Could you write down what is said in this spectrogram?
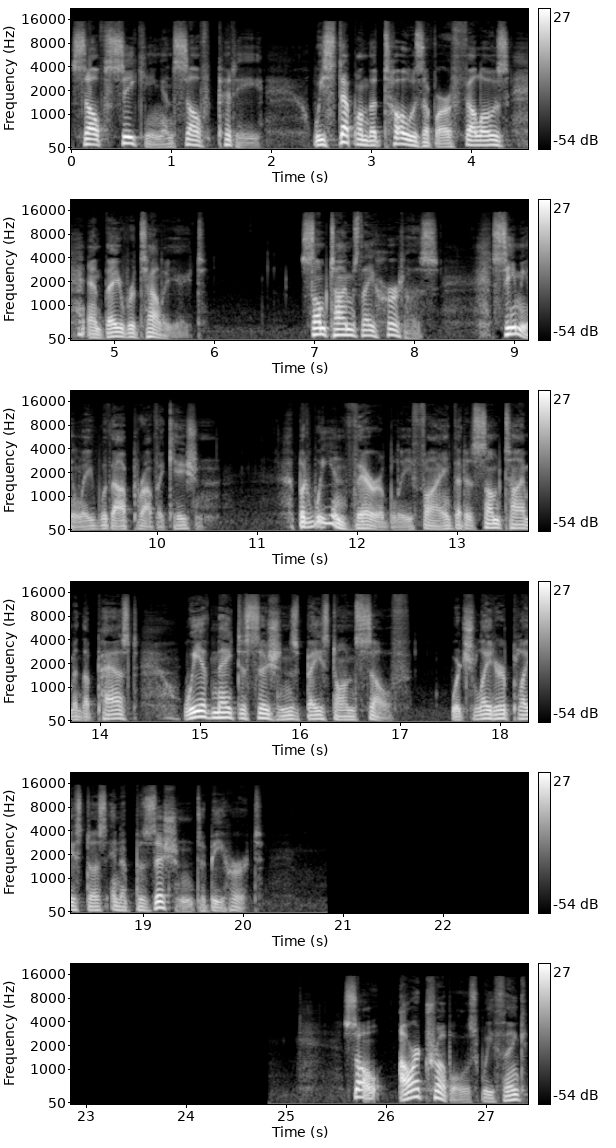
self seeking, and self pity, we step on the toes of our fellows and they retaliate. Sometimes they hurt us, seemingly without provocation. But we invariably find that at some time in the past we have made decisions based on self, which later placed us in a position to be hurt. So, our troubles, we think,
